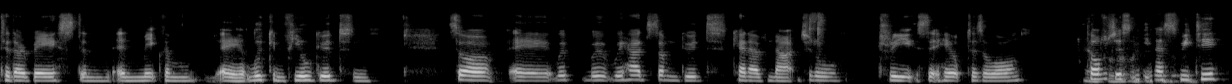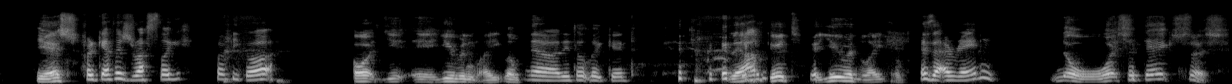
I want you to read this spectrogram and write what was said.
to their best and and make them uh, look and feel good and so uh, we, we, we had some good kind of natural traits that helped us along. Tom's just eating a sweetie. Yes. Forgive his rustling. What have you got? Oh, you, uh, you wouldn't like them. No, they don't look good. they are good, but you wouldn't like them. Is it a Rennie? No, it's a Dextrose.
